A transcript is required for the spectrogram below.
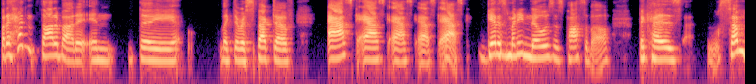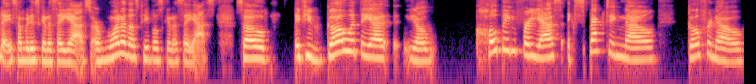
but I hadn't thought about it in the like the respect of ask, ask, ask, ask, ask. Get as many no's as possible because someday somebody's going to say yes or one of those people is going to say yes. So if you go with the uh, you know hoping for yes, expecting no, go for no,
